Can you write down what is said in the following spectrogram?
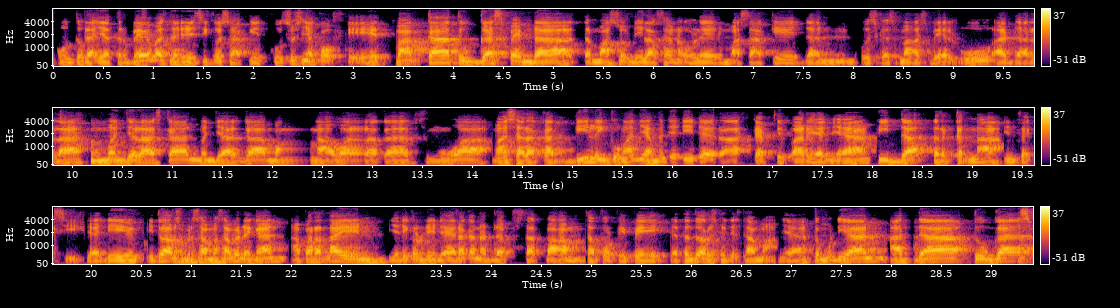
untuk rakyat terbebas dari risiko sakit, khususnya COVID, maka tugas Pemda termasuk dilaksanakan oleh rumah sakit dan puskesmas BLU adalah menjelaskan, menjaga, mengawal agar semua masyarakat masyarakat di lingkungannya menjadi daerah captive areanya tidak terkena infeksi. Jadi itu harus bersama-sama dengan aparat lain. Jadi kalau di daerah kan ada Satpam, Satpol PP, ya tentu harus kerjasama. Ya. Kemudian ada tugas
